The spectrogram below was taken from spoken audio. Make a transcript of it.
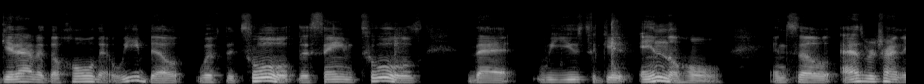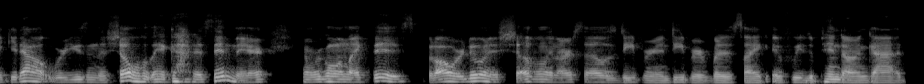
get out of the hole that we built with the tool the same tools that we used to get in the hole and so as we're trying to get out, we're using the shovel that got us in there and we're going like this, but all we're doing is shoveling ourselves deeper and deeper. But it's like if we depend on God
